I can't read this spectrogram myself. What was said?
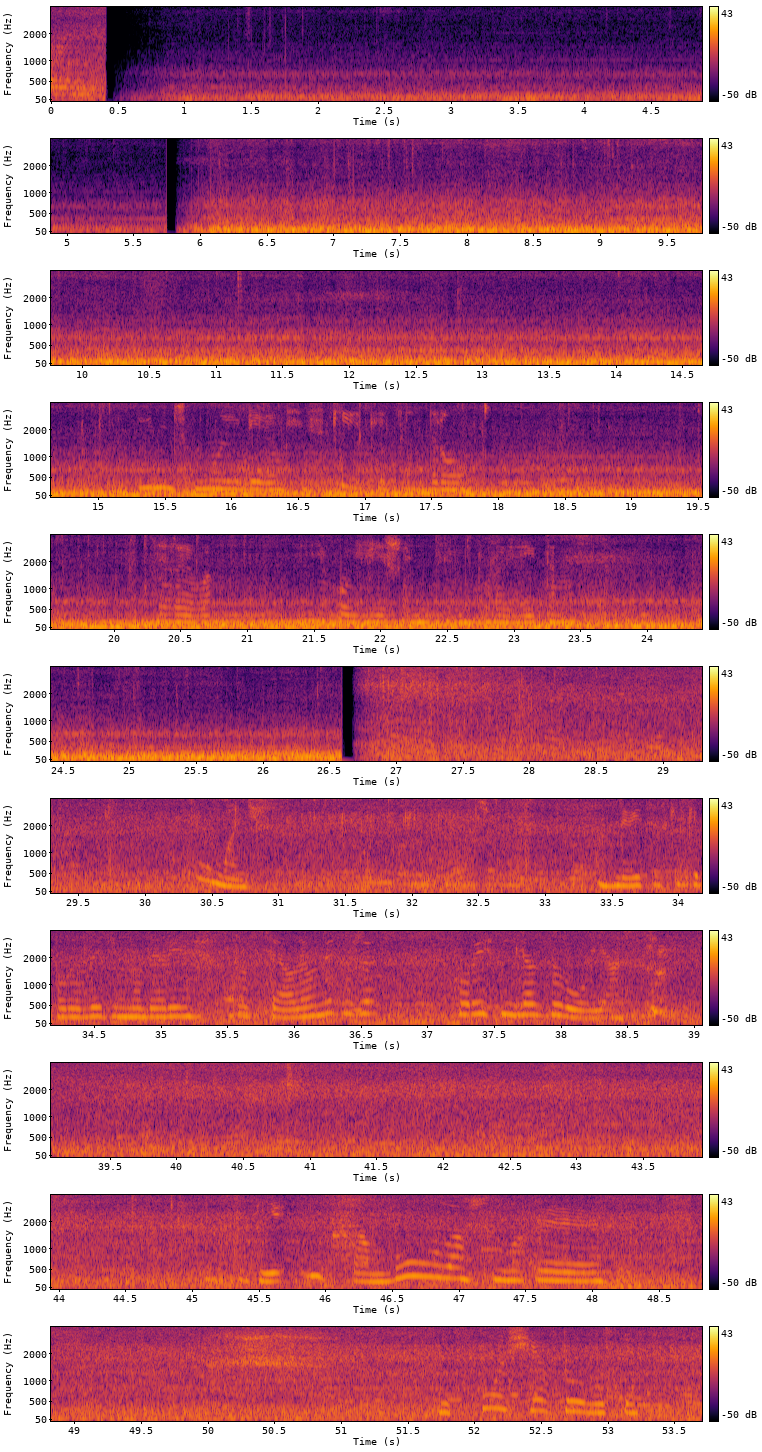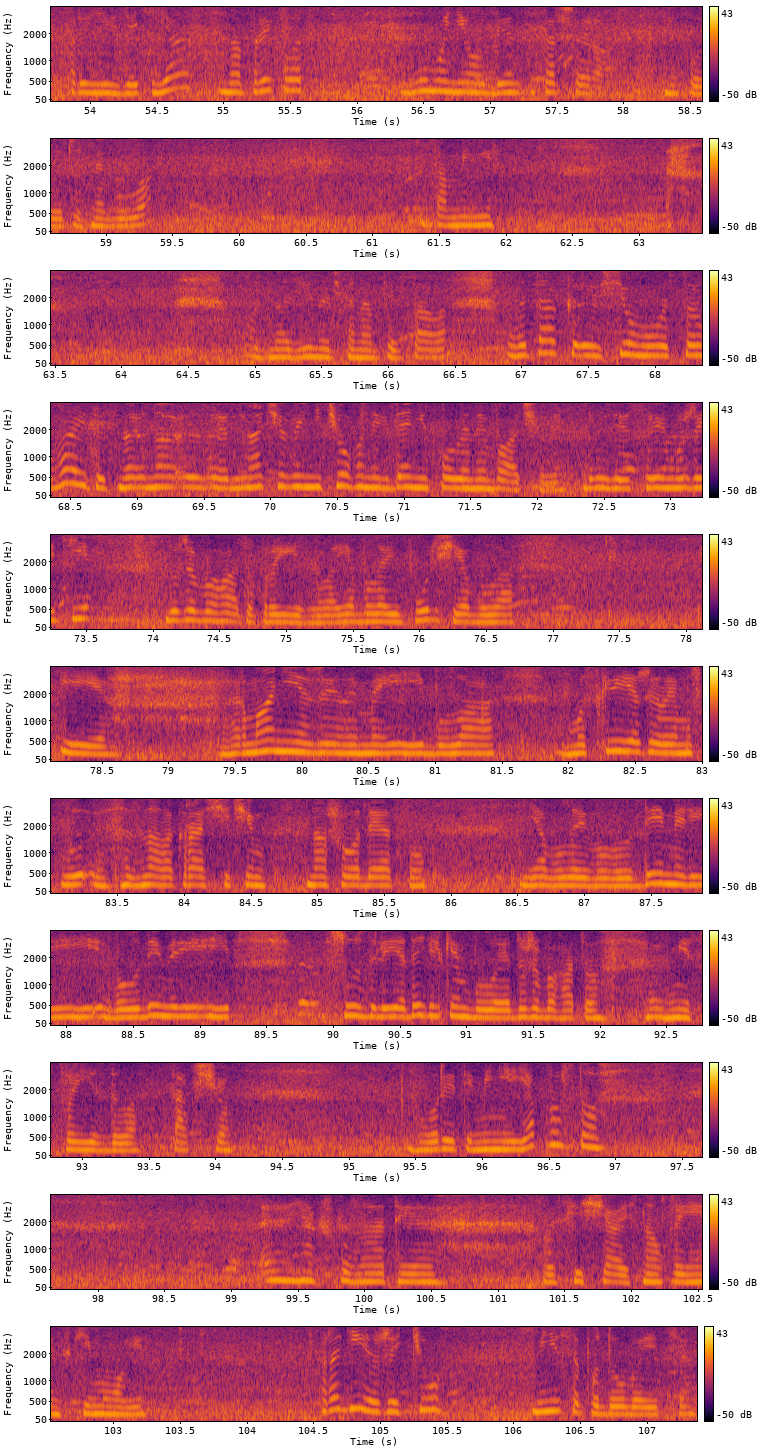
Імінському і дивимося, скільки тут дров. Дерева, як обвішані цими паразитами. Умань. Дивіться, скільки паразитів на дереві росте, але вони дуже корисні для здоров'я. Тут є із Стамбула, е, із Польщі автобуси приїздять. Я, наприклад, в Умані один перший раз. Ніколи тут не була. Там мені одна жіночка написала, ви так е, всьому восторгаєтесь, на, на, е, наче ви нічого ніде ніколи не бачили. Друзі, я в своєму житті дуже багато проїздила. Я була і в Польщі, я була і в Германії жили ми, і була в Москві я жила, я Москву е, знала краще, ніж нашу Одесу. Я була і в Володимирі, і в Володимирі, і в Суздалі. Я де тільки не була, я дуже багато міст проїздила. Так що говорити мені. Я просто, е, як сказати, розхищаюсь на українській мові. Радію життю, мені все подобається.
